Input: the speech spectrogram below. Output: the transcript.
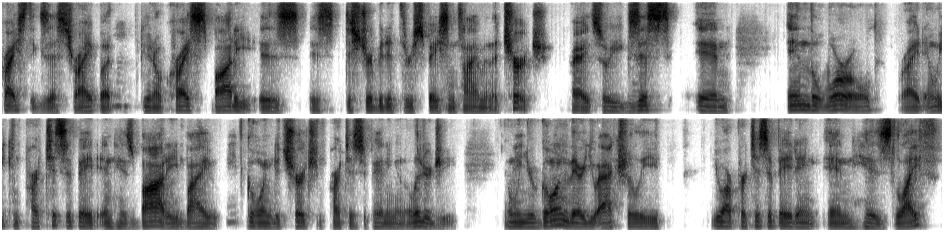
Christ exists, right? But mm-hmm. you know, Christ's body is is distributed through space and time in the church, right? So he exists in in the world, right? And we can participate in his body by going to church and participating in the liturgy. And when you're going there, you actually you are participating in his life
